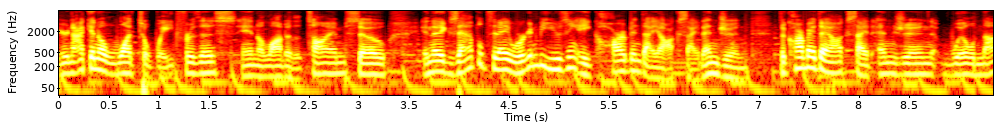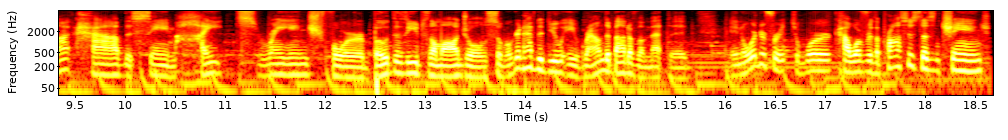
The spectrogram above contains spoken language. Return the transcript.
You're not going to want to wait for this in a lot of the time. So in the example today, we're going to be using a carbon dioxide engine. The carbon dioxide engine will not have the same height range for both of these modules. So we're going to have to do a roundabout of a method in order for it to work. However, the process doesn't change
